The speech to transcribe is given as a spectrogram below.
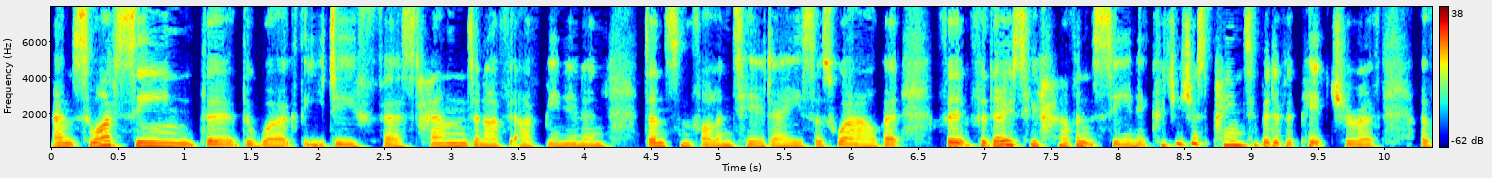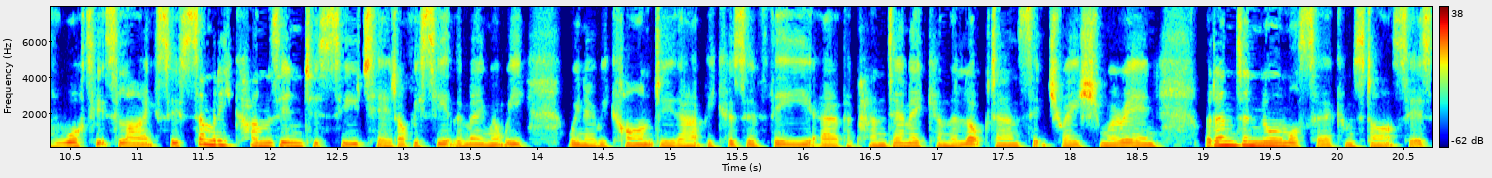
um, so i've seen the the work that you do firsthand and i've, I've been in and done some volunteer days as well. But for, for those who haven't seen it could you just paint a bit of a picture of of what it's like? So if somebody comes into suited obviously at the moment we we know we can't do that because of the uh, the pandemic and the lockdown situation we're in. But under normal circumstances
